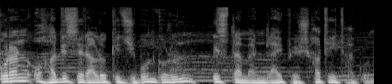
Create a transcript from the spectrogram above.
কোরআন ও হাদিসের আলোকে জীবন করুন ইসলাম অ্যান্ড লাইফের সাথেই থাকুন।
